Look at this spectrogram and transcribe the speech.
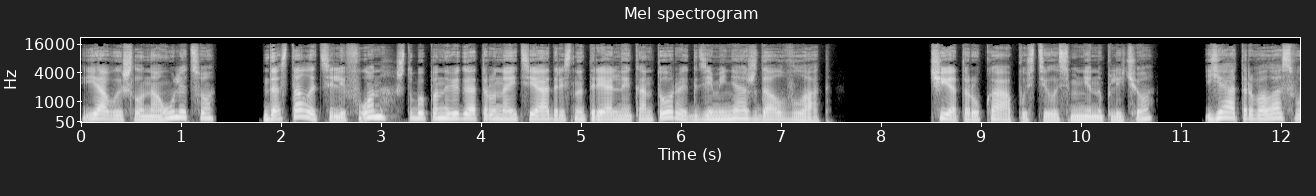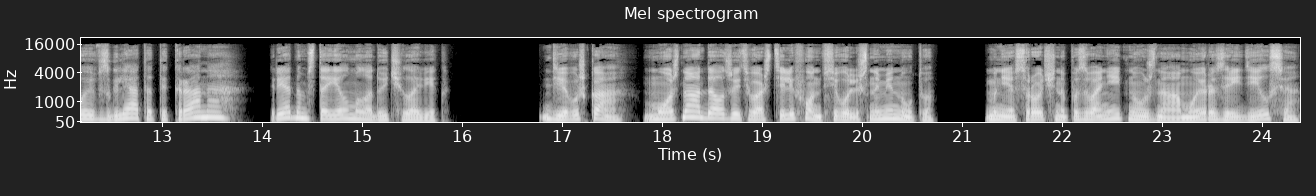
я вышла на улицу, достала телефон, чтобы по навигатору найти адрес нотариальной конторы, где меня ждал Влад. Чья-то рука опустилась мне на плечо. Я оторвала свой взгляд от экрана. Рядом стоял молодой человек. «Девушка, можно одолжить ваш телефон всего лишь на минуту? Мне срочно позвонить нужно, а мой разрядился».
